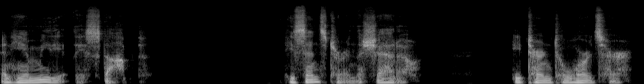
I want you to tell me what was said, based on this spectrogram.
and he immediately stopped. He sensed her in the shadow. He turned towards her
